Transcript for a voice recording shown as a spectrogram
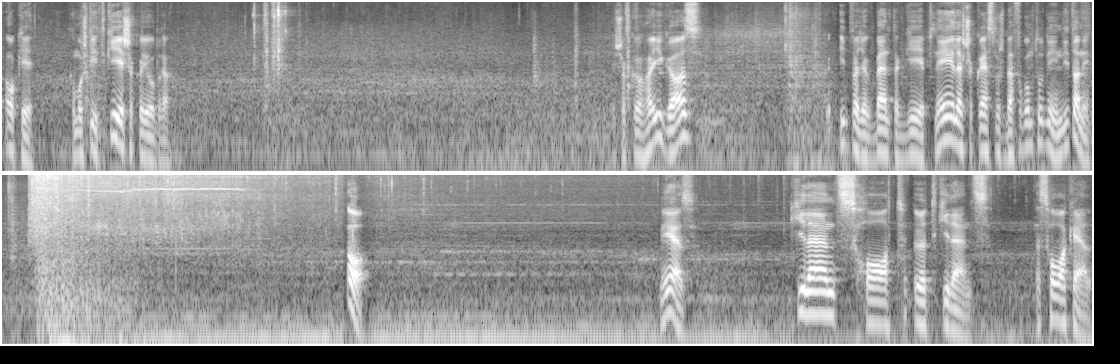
Okay. Akkor most itt ki, és akkor jobbra. És akkor, ha igaz... Akkor itt vagyok bent a gépnél, és akkor ezt most be fogom tudni indítani? Mi ez? 9, 6, 5, 9. Ez hova kell?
